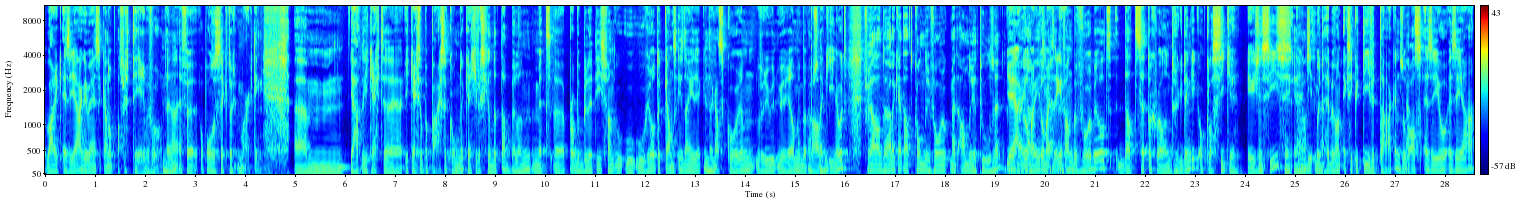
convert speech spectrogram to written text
waar ik SEA-gewijs kan op adverteren bijvoorbeeld. hè, mhm. dan even op onze sector marketing. Um, ja, je krijgt, uh, je krijgt op een paar seconden krijg je verschillende tabellen met probabilities van hoe, hoe, hoe, groot de kans is dat je dat mhm. gaat scoren voor uw URL met een bepaalde keynote. Voor alle duidelijkheid, dat kon ervoor ook met andere tools. Hè? Ja, ja ik wil maar, maar zeggen van bijvoorbeeld, dat zet toch wel een druk, denk ik, op klassieke agencies. Zeker, hè, die het moeten hebben van executieve taken, zoals SEO, SEA,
